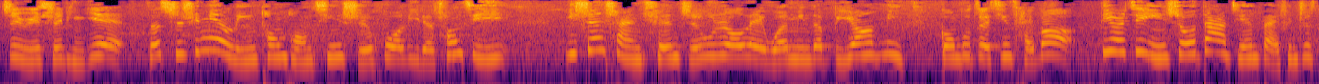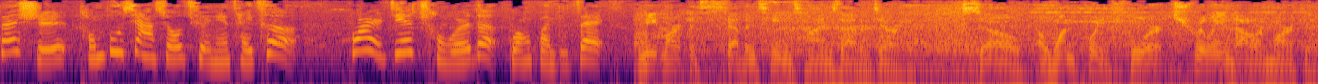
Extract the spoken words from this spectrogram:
至于食品业，则持续面临通膨侵蚀获利的冲击。以生产全植物肉类闻名的 Beyond Meat 公布最新财报，第二季营收大减百分之三十，同步下修全年财测。华尔街宠儿的光环不在。Meat market's 17 times that of dairy, so a 1.4 trillion dollar market.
